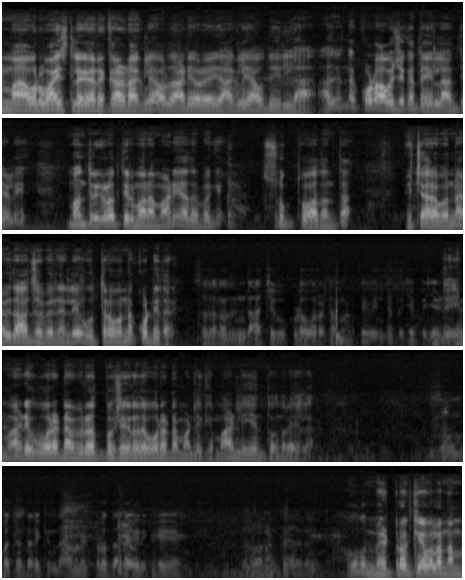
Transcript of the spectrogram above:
ನಮ್ಮ ಅವ್ರ ವಾಯ್ಸ್ ರೆಕಾರ್ಡ್ ಆಗಲಿ ಅವ್ರದ್ದು ಆಡಿಯೋ ಆಗಲಿ ಯಾವುದೂ ಇಲ್ಲ. ಅದರಿಂದ ಕೊಡೋ ಅವಶ್ಯಕತೆ ಇಲ್ಲ ಅಂಥೇಳಿ ಮಂತ್ರಿಗಳು ತೀರ್ಮಾನ ಮಾಡಿ ಅದರ ಬಗ್ಗೆ ಸೂಕ್ತವಾದಂಥ ವಿಚಾರವನ್ನು ವಿಧಾನಸಭೆಯಲ್ಲಿ ಉತ್ತರವನ್ನು ಕೊಟ್ಟಿದ್ದಾರೆ. ಸದನದಿಂದ ಆಚೆಗೂ ಕೂಡ ಹೋರಾಟ ಮಾಡ್ತೀವಿ ಅಂತ ಬಿಜೆಪಿ ಮಾಡಿ ಹೋರಾಟ ವಿರೋಧ ಪಕ್ಷ ಇರೋದೇ ಹೋರಾಟ ಮಾಡಲಿಕ್ಕೆ ಮಾಡಲಿ ಏನು ತೊಂದರೆ ಇಲ್ಲ. ಒಂಬತ್ತನೇ ತಾರೀಕಿಂದ ಮೆಟ್ರೋ ದರ ಏರಿಕೆ ಹೌದು ಮೆಟ್ರೋ ಕೇವಲ ನಮ್ಮ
